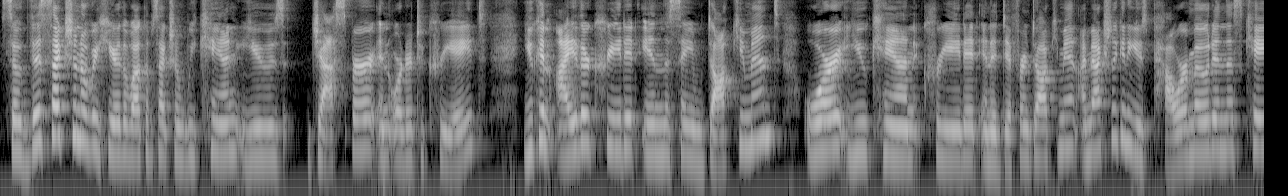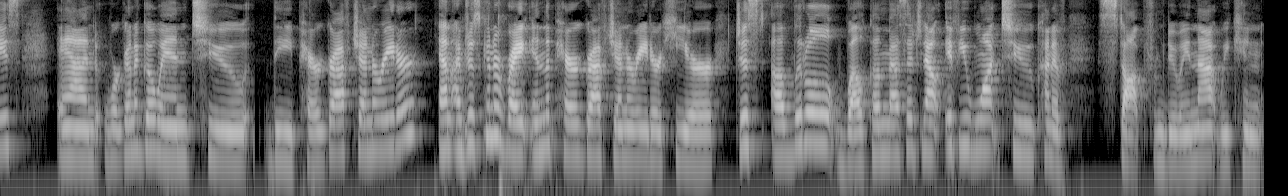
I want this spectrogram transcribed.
So this section over here, the welcome section, we can use Jasper in order to create. You can either create it in the same document or you can create it in a different document. I'm actually gonna use power mode in this case and we're gonna go into the paragraph generator. And I'm just gonna write in the paragraph generator here just a little welcome message. Now, if you want to kind of stop from doing that, we can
